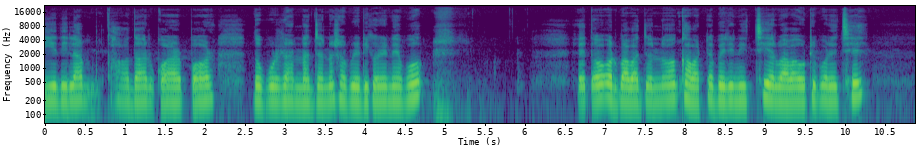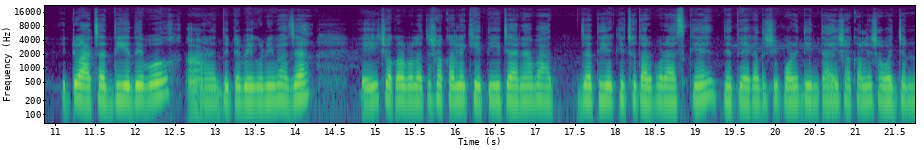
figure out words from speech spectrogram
দিয়ে দিলাম। খাওয়া দাওয়ার করার পর, দুপুর রান্নার জন্য সব রেডি করে নেব। তো ওর বাবার জন্য খাবারটা বেরিয়ে নিচ্ছি, ওর বাবা উঠে পড়েছে। একটু আচার দিয়ে দেব, আর দুইটা বেগুনি ভাজা। এই সকালবেলা তো সকালে খেতেই চায় না, ভাত জাতীয় কিছু তারপর আজকে। যেহেতু একাদশী পরের দিন, তাই সকালে সবার জন্য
